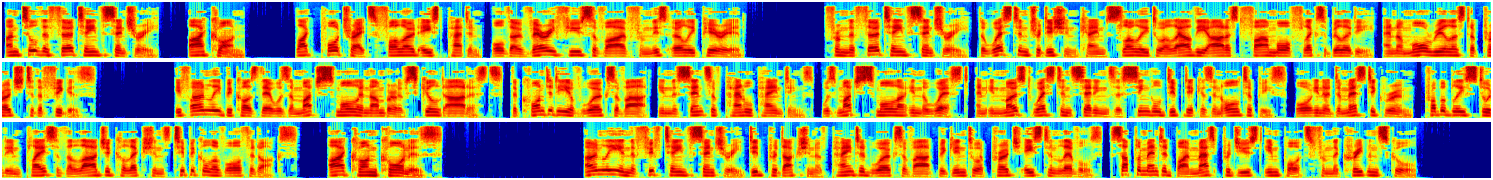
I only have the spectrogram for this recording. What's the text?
Until the 13th century, icon like portraits followed East pattern, although very few survive from this early period. From the 13th century, the Western tradition came slowly to allow the artist far more flexibility, and a more realist approach to the figures. If only because there was a much smaller number of skilled artists, the quantity of works of art, in the sense of panel paintings, was much smaller in the West, and in most Western settings a single diptych as an altarpiece, or in a domestic room, probably stood in place of the larger collections typical of Orthodox icon corners. Only in the 15th century did production of painted works of art begin to approach Eastern levels, supplemented by mass-produced imports from the Cretan school.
